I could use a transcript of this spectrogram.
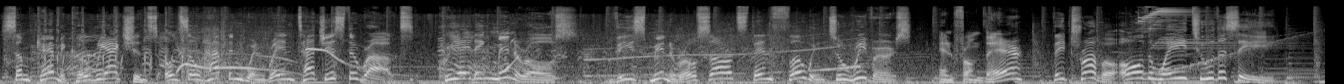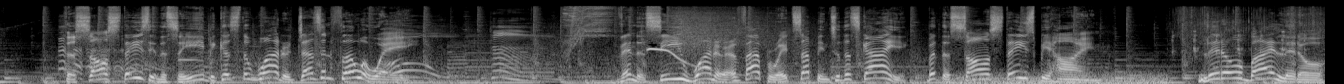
Some chemical reactions also happen when rain touches the rocks, creating minerals. These mineral salts then flow into rivers, and from there, they travel all the way to the sea. The salt stays in the sea because the water doesn't flow away. Then the sea water evaporates up into the sky, but the salt stays behind. Little by little,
